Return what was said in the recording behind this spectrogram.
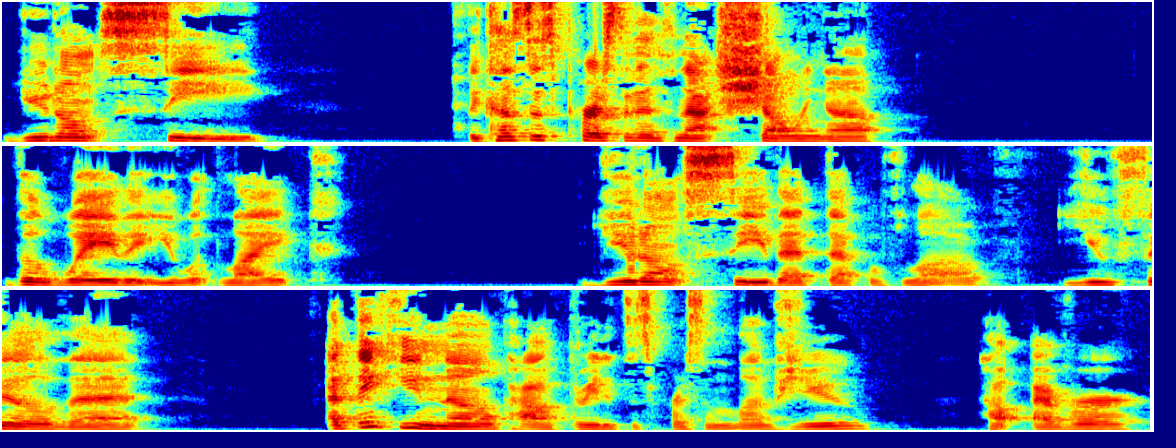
you don't see because this person is not showing up the way that you would like, you don't see that depth of love. You feel that I think you know, Pile Three, that this person loves you. However,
